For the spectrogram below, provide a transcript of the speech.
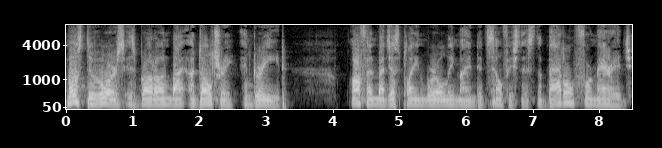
Most divorce is brought on by adultery and greed often by just plain worldly minded selfishness. The battle for marriage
